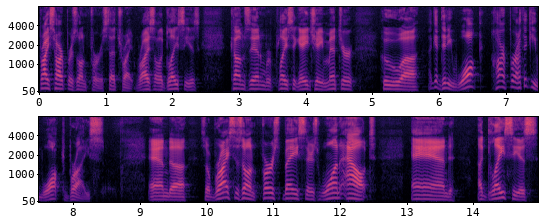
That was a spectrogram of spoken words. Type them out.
Bryce Harper's on first. That's right. Raisel Iglesias comes in replacing AJ Minter, who uh, I get did he walk Harper? I think he walked Bryce, and uh, so Bryce is on first base. There's one out, and Iglesias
